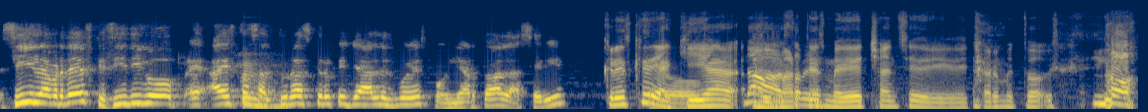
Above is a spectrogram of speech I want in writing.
Sí, la verdad es que sí, digo, eh, a estas Mm. alturas creo que ya les voy a spoilear toda la serie. ¿Crees que de aquí a- No, al martes bien. me dé chance de, de echarme todo? No,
